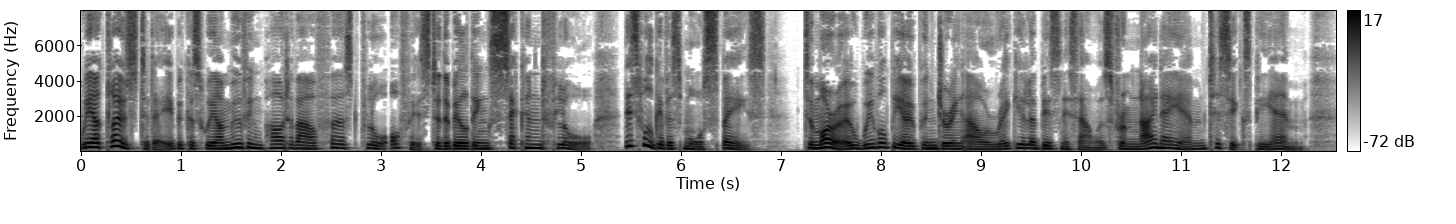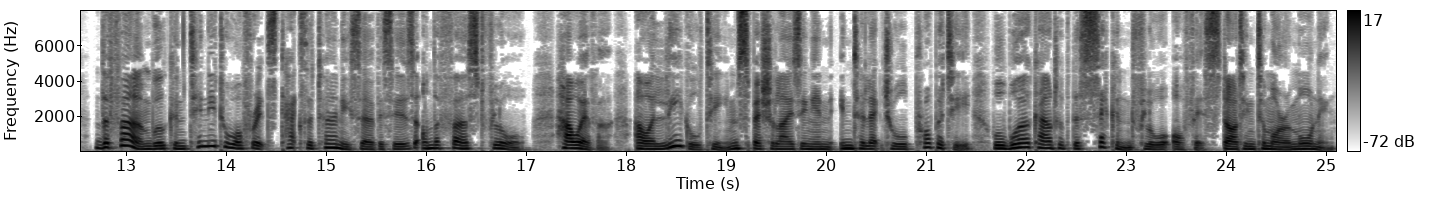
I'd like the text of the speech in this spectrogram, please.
We are closed today because we are moving part of our first floor office to the building's second floor. This will give us more space. Tomorrow we will be open during our regular business hours from 9am to 6pm. The firm will continue to offer its tax attorney services on the first floor. However, our legal team specializing in intellectual property will work out of the second floor office starting tomorrow morning.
